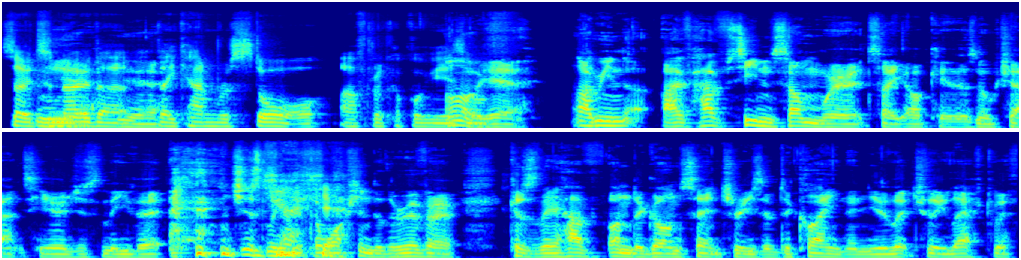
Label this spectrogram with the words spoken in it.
So to know that yeah. they can restore after a couple of years. Oh yeah. I mean, I have seen some where it's like, okay, there's no chance here, just leave it, just leave Yeah, it to yeah. wash into the river, because they have undergone centuries of decline, and you're literally left with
